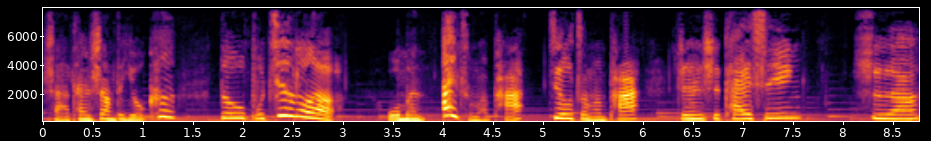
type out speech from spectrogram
沙滩上的游客。都不见了，我们爱怎么爬就怎么爬，真是开心。是啊，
